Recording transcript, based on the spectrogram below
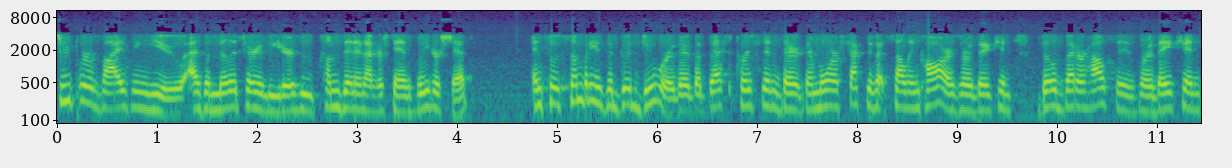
supervising you as a military leader who comes in and understands leadership and so somebody is a good doer. They're the best person. They're they're more effective at selling cars, or they can build better houses, or they can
